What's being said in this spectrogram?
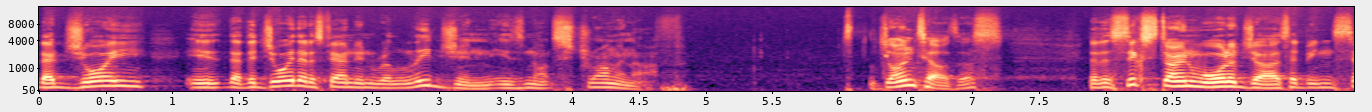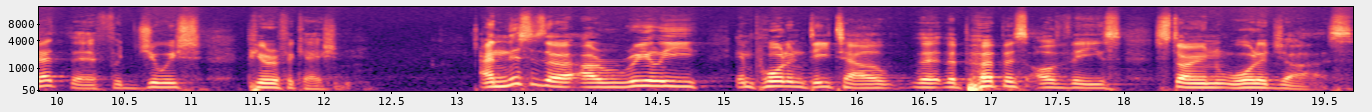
that joy is, that the joy that is found in religion is not strong enough. John tells us that the six stone water jars had been set there for Jewish purification. And this is a, a really important detail the, the purpose of these stone water jars.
